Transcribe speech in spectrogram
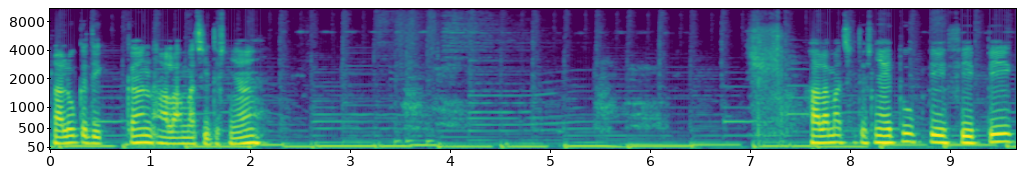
Lalu ketikkan alamat situsnya. Alamat situsnya itu pvpqq.com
